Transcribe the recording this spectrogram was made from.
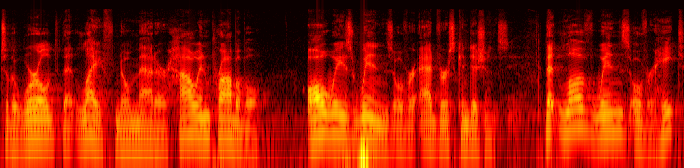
to the world that life, no matter how improbable, always wins over adverse conditions, that love wins over hate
